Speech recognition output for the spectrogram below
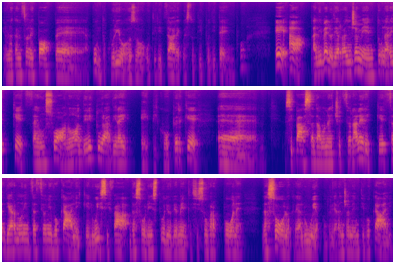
in una canzone pop è appunto curioso utilizzare questo tipo di tempo e ha a livello di arrangiamento una ricchezza e un suono addirittura direi epico perché eh, si passa da un'eccezionale ricchezza di armonizzazioni vocali che lui si fa da solo in studio ovviamente si sovrappone da solo, crea lui appunto gli arrangiamenti vocali,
